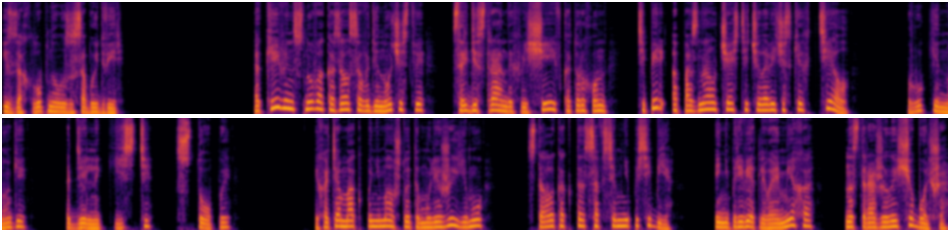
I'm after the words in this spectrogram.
и захлопнула за собой дверь. А Кевин снова оказался в одиночестве среди странных вещей, в которых он теперь опознал части человеческих тел. Руки, ноги, отдельно кисти, стопы. И хотя маг понимал, что это муляжи, ему стало как-то совсем не по себе, и неприветливая меха насторожило еще больше.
